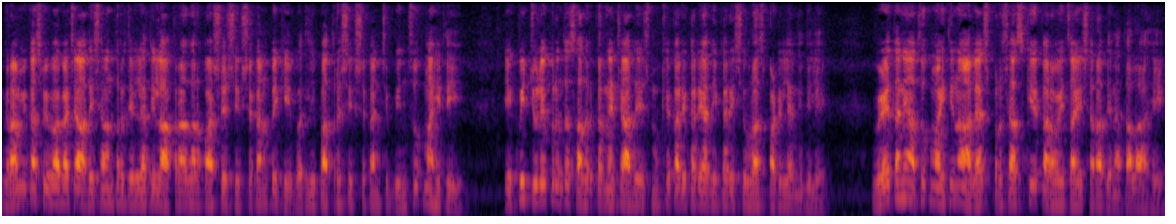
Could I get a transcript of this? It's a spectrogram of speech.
ग्रामविकास विभागाच्या आदेशानंतर जिल्ह्यातील अकरा हजार पाचशे शिक्षकांपैकी बदलीपात्र शिक्षकांची बिनचूक माहिती एकवीस जुलैपर्यंत सादर करण्याचे आदेश मुख्य कार्यकारी अधिकारी शिवराज पाटील यांनी दिले. वेळेत आणि अचूक माहिती न आल्यास प्रशासकीय कारवाईचा इशारा देण्यात आला आहे.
